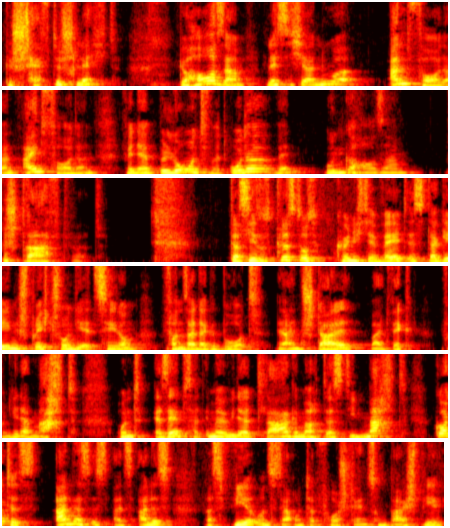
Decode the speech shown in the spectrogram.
Geschäfte schlecht? Gehorsam lässt sich ja nur anfordern, einfordern, wenn er belohnt wird oder wenn Ungehorsam bestraft wird. Dass Jesus Christus König der Welt ist, dagegen spricht schon die Erzählung von seiner Geburt in einem Stall weit weg von jeder Macht. Und er selbst hat immer wieder klar gemacht, dass die Macht Gottes anders ist als alles, was wir uns darunter vorstellen. Zum Beispiel,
